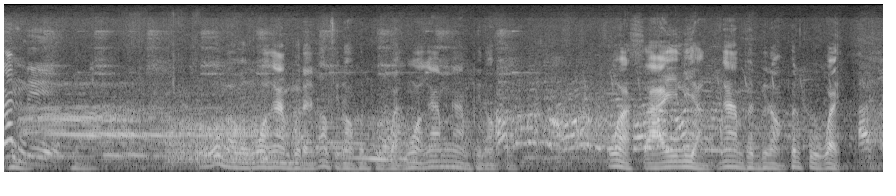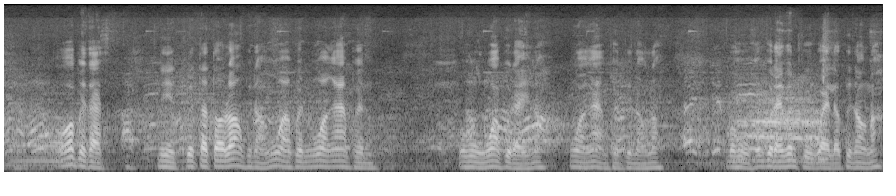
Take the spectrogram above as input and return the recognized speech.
นั่นดิ โอ้มาเบิ่งงัวงามผู้ใดเนาะพี่น้องเพิ่นปลูกไว้งัวงามงามพี่น้องเพิ่นงัวสายเลี้ยงงามเพิ่นพี่น้องเพิ่นปลูกไว้โอ้เป็นตานี่เป็นตาต่อรองพี่น้องงัวเพิ่นงัวงามเพิ่นบ่ฮู้งัวผู้ใดเนาะงัวงามเพิ่นพี่น้องเนาะบ่ฮู้คนผู้ใดเพิ่นปลูกไว้แล้วพี่น้องเนาะ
